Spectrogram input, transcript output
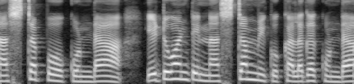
నష్టపోకుండా ఎటువంటి నష్టం మీకు కలగకుండా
